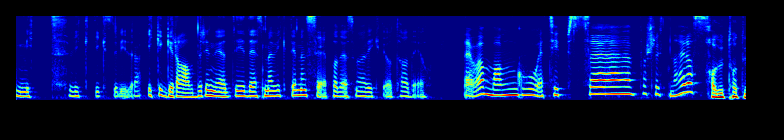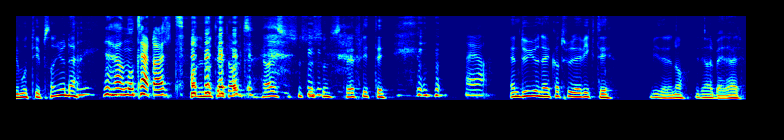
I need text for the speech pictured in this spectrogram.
mitt viktigste bidrag. Ikke grav dere ned i det som er viktig, men se på det som er viktig, og ta det opp. Det var mange gode tips eh, på slutten her. Altså. Har du tatt imot tipsene, June? Jeg har notert alt. Har du notert alt? Ja, jeg syns du skrev flittig. Ja. Enn du, June, hva tror du er viktig videre nå i det arbeidet her?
